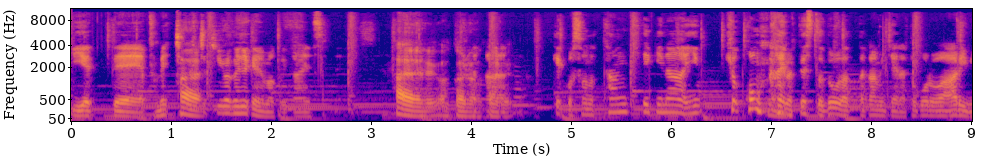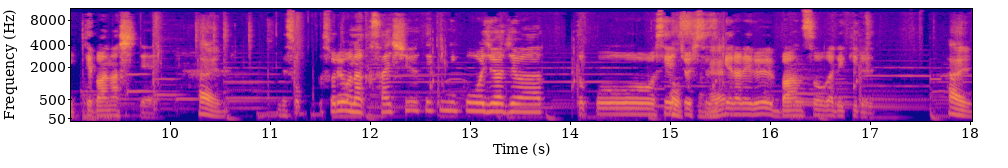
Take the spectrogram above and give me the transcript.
家って、やっぱめちゃくちゃ中学受験うまくいかないんですよね。はい、わかるわかる。結構その短期的な、い今日今回のテストどうだったかみたいなところはある意味手放して、はい。で、そ、それをなんか最終的にこうじわじわっとこう成長し続けられる伴走ができるはい。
